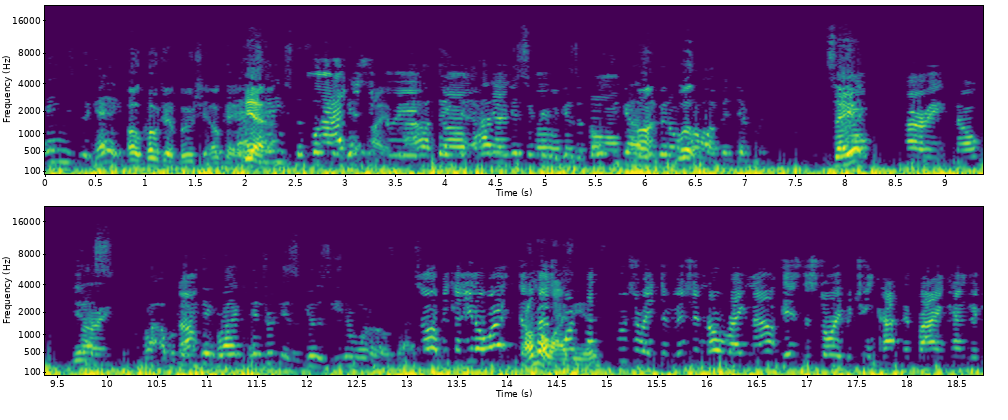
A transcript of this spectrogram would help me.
changed the game. Oh, Kota Ibushi. Okay. That Yeah. changed the I fucking game. disagree. I think Um, that, how do you disagree? um, Because if those two guys have been on well- Raw, have been different. Say it. No, sorry, no. Yes. Sorry. Well, No. you think Brian Kendrick is as good as either one of those guys? No, because you know what? The Promo-wise, best one he for cruiserweight division, though, right now, is the story between Brian Kendrick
